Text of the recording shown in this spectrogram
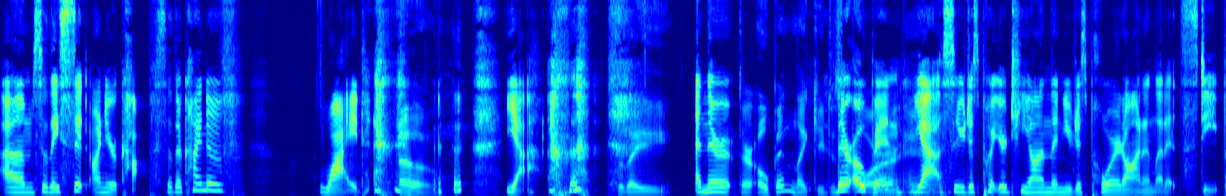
Um, so they sit on your cup. So they're kind of wide. Oh. yeah. so they and they're they're open like you just they're open yeah so you just put your tea on then you just pour it on and let it steep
